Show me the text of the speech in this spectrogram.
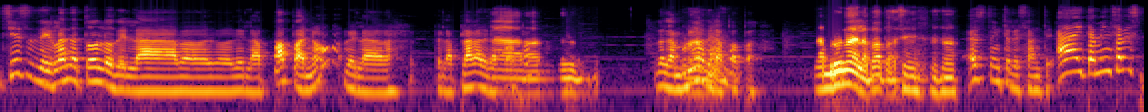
sí es de Irlanda todo lo de la, de la papa, ¿no? De la, de la plaga de la La, papa, de la hambruna de la papa. la hambruna de la papa, sí. ajá. Eso está interesante. Ah, y también, ¿sabes?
